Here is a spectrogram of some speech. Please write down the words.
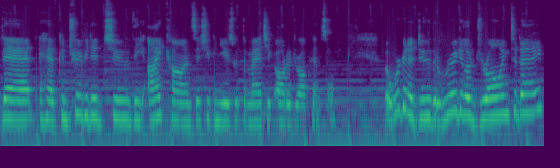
that have contributed to the icons that you can use with the Magic AutoDraw pencil. But we're going to do the regular drawing today.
